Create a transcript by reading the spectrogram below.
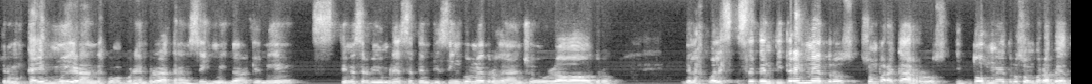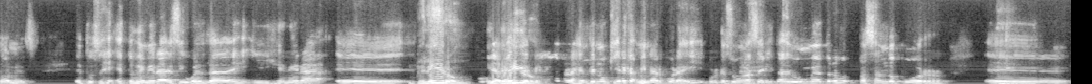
Tenemos calles muy grandes, como por ejemplo la Transísmica, que tiene servidumbre de 75 metros de ancho de un lado a otro, de las cuales 73 metros son para carros y 2 metros son para peatones. Entonces, esto genera desigualdades y genera... Eh, peligro, peligro. La gente no quiere caminar por ahí porque son aceritas de un metro pasando por eh,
